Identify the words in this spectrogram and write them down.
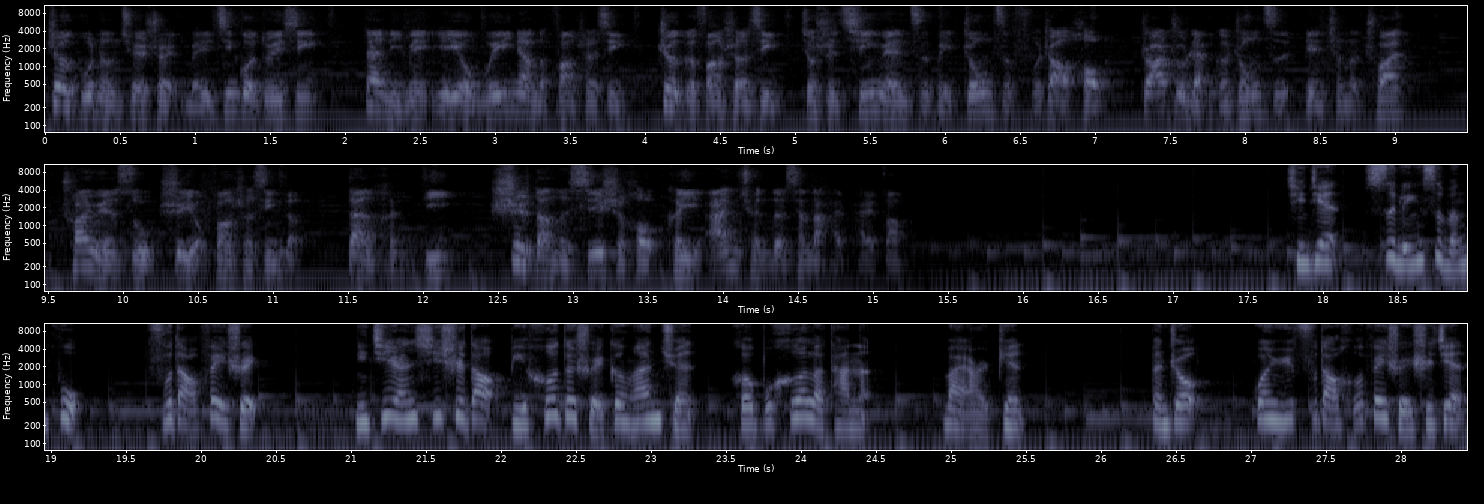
这股冷却水没经过堆芯。但里面也有微量的放射性，这个放射性就是氢原子被中子辐照后抓住两个中子变成了氚。氚元素是有放射性的，但很低，适当的稀释后可以安全的向大海排放。期间四零四文库，福岛废水，你既然稀释到比喝的水更安全，何不喝了它呢？外二篇。本周关于福岛核废水事件，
